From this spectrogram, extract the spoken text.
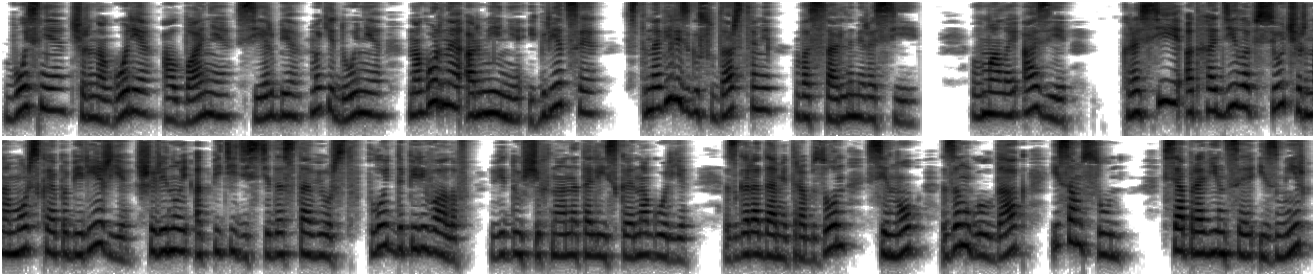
Босния, Черногория, Албания, Сербия, Македония, Нагорная Армения и Греция становились государствами, вассальными России. В Малой Азии к России отходило все Черноморское побережье шириной от 50 до 100 верст, вплоть до перевалов, ведущих на Анатолийское Нагорье, с городами Трабзон, Синоп, Зангулдак и Самсун, вся провинция Измир,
